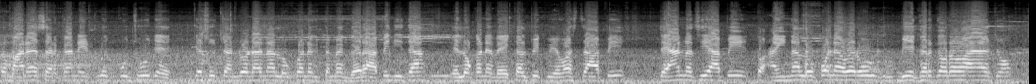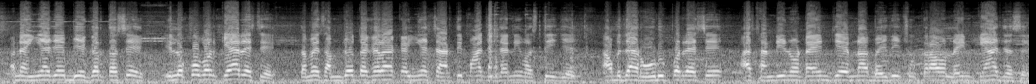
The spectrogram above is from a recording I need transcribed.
તો મારે સરકારને એટલું જ પૂછવું છે કે શું ચંડોળાના લોકોને તમે ઘર આપી દીધા? એ લોકોને વૈકલ્પિક વ્યવસ્થા આપી ત્યાં નથી આપી, તો અહીંના લોકોને હવે રોડ બેઘર કરવા આવ્યા છો. અને અહીંયા જે બેઘર થશે, એ લોકો પણ ક્યાં રહેશે? તમે સમજો તો ખરા કે અહીંયા ચારથી પાંચ હજારની વસ્તી છે. આ બધા રોડ ઉપર રહેશે. આ ઠંડીનો ટાઈમ છે, એમના બૈરી છોકરાઓ લઈને ક્યાં જશે?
